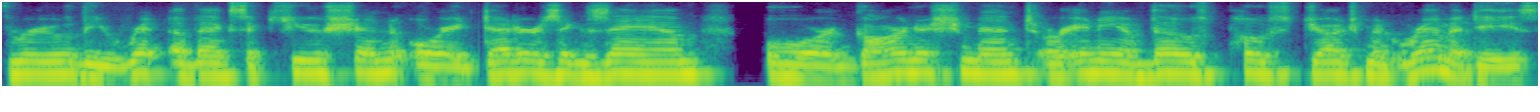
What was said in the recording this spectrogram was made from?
through the writ of execution or a debtor's exam or garnishment or any of those post judgment remedies.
